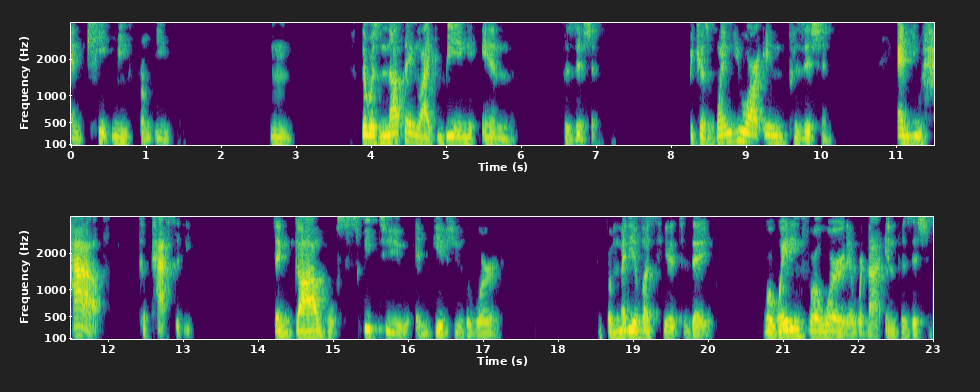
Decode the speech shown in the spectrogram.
and keep me from evil. Mm. There was nothing like being in position. Because when you are in position and you have capacity, then God will speak to you and give you the word. And for many of us here today, we're waiting for a word and we're not in position.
